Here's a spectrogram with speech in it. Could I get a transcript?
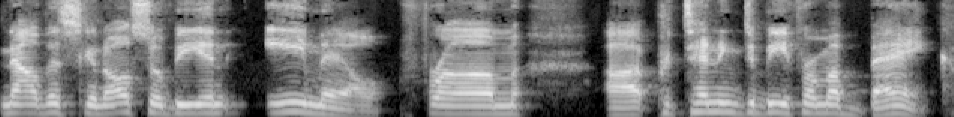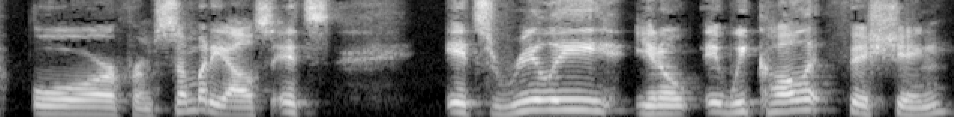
Now, this can also be an email from uh, pretending to be from a bank or from somebody else. It's it's really you know it, we call it phishing,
